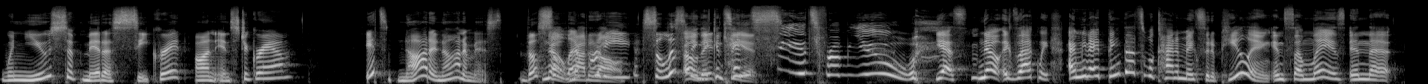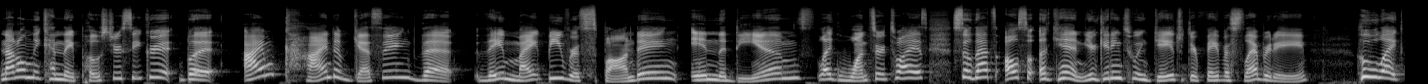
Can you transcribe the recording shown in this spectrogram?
when you submit a secret on instagram it's not anonymous. The No, not at all. celebrity soliciting Oh, they it can can, it. see it's from you. yes, no, exactly. I mean, I think that's what kind of makes it appealing in some ways, in that not only can they post your secret, but I'm kind of guessing that they might be responding in the DMs like once or twice. So that's also, again, you're getting to engage with your favorite celebrity who, like,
